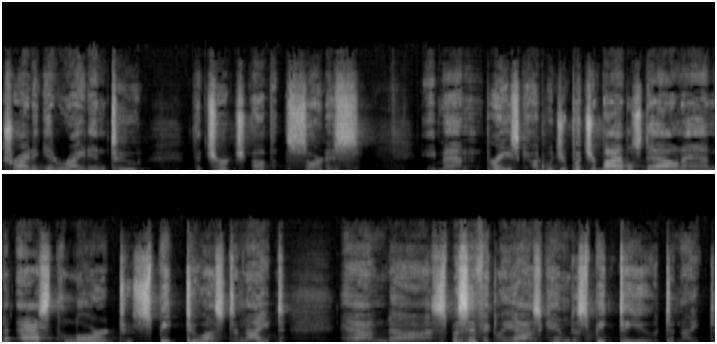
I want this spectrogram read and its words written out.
try to get right into the church of Sardis. Amen. Praise God. Would you put your Bibles down and ask the Lord to speak to us tonight and uh, specifically ask Him to speak to you tonight?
